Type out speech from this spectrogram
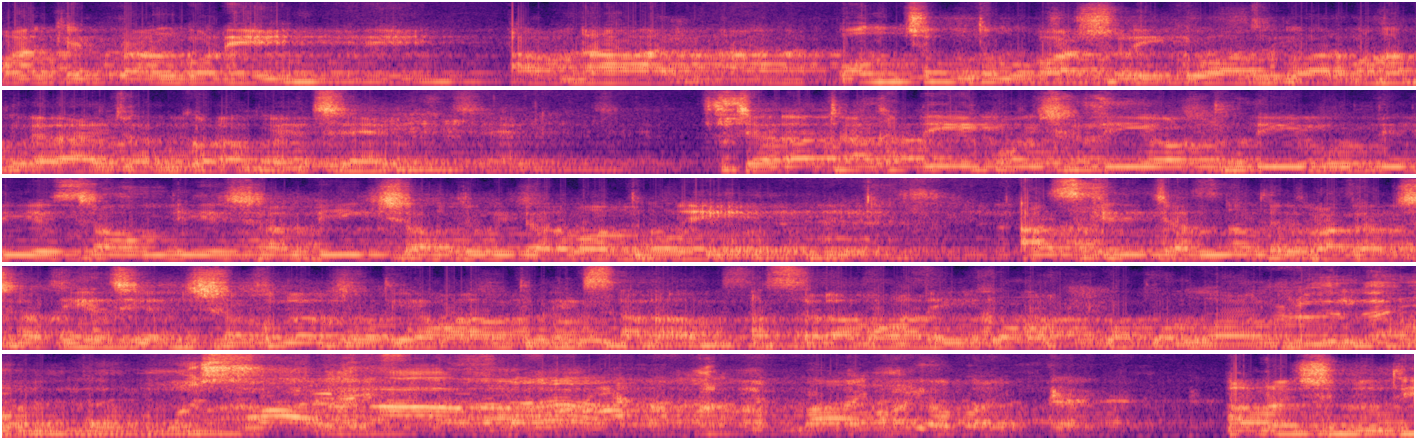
মার্কেট প্রাঙ্গণে আপনার পঞ্চমতম বার্ষিক ওয়াজুয়ার মাহফিলের আয়োজন করা হয়েছে। যারা টাকা দিয়ে, পয়সা দিয়ে, অর্থ দিয়ে, বুদ্ধি দিয়ে, শ্রম দিয়ে সার্বিক সহযোগিতার মাধ্যমে আজকের জান্নাতের বাগান সাজিয়েছেন সকলের প্রতি আমার আন্তরিক সালাম। আসসালামু আলাইকুম ওয়া রাহমাতুল্লাহি ওয়া বারাকাতুহু। আমরা শুরুতে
